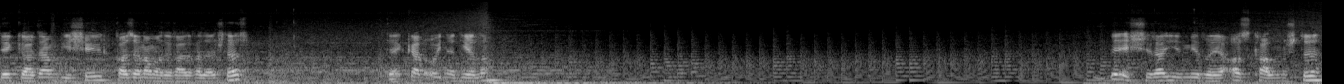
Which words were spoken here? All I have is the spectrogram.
tekrardan bir şey kazanamadık arkadaşlar tekrar oyna diyelim Beş lira 20 liraya az kalmıştı.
